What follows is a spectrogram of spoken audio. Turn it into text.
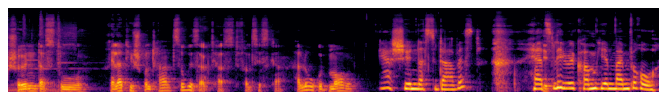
Schön, dass du relativ spontan zugesagt hast, Franziska. Hallo, guten Morgen. Ja, schön, dass du da bist. Herzlich willkommen hier in meinem Büro.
